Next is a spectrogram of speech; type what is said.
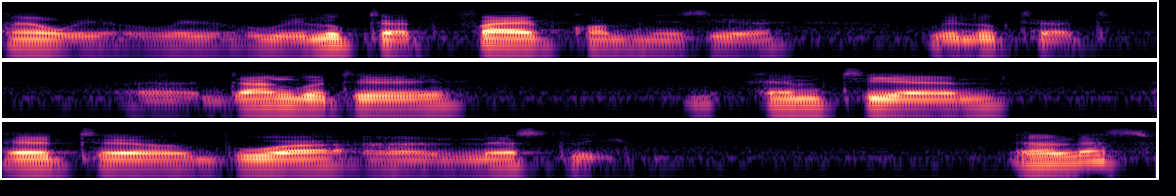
and we, we, we looked at five companies here. We looked at uh, Dangote, MTN, Airtel, BUA, and Nestle. And let's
